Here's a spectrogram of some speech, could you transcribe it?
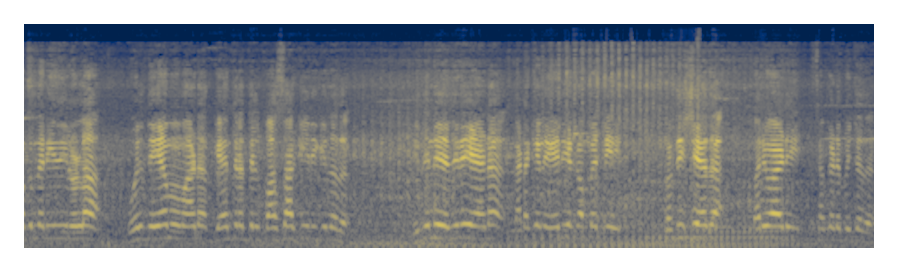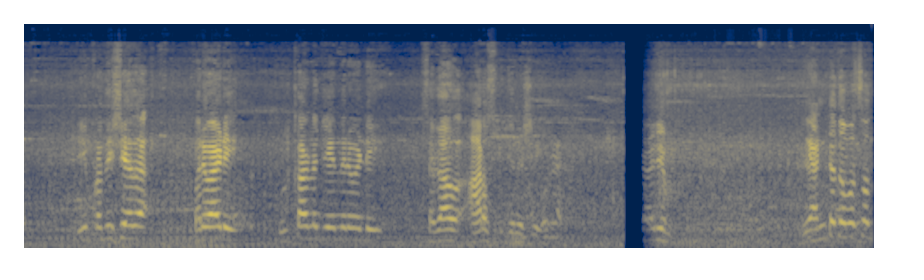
ഉണ്ടാക്കുന്ന രീതിയിലുള്ള ഒരു നിയമമാണ് കേന്ദ്രത്തിൽ പാസാക്കിയിരിക്കുന്നത്. ഇതിനെതിരെയാണ് കടക്കൽ ഏരിയ കമ്മിറ്റി പ്രതിഷേധ പരിപാടി സംഘടിപ്പിച്ചത്. ഈ പ്രതിഷേധ പരിപാടി ഉദ്ഘാടനം ചെയ്യുന്നതിന് വേണ്ടി സഖാവ് ആർ എസ് കാര്യം രണ്ട് ദിവസം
